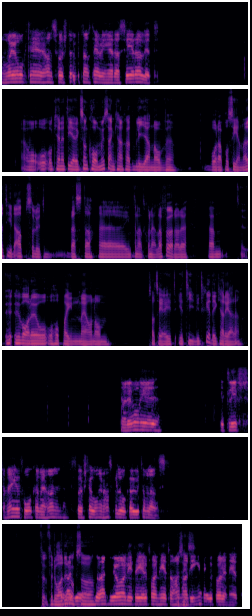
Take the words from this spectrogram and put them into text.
Ja, jag åkte hans första utlandstävling i RAC-rallyt. Och, och, och, Kenneth Eriksson kommer ju sen kanske att bli en av våra på senare tid absolut bästa eh, internationella förare. Um, hur var det att hoppa in med honom så att säga i ett, i ett tidigt skede i karriären? Ja, det var ju ett lyft för mig att få åka med han första gången han skulle åka utomlands. För, för då hade så du också... Då hade jag lite erfarenhet och han så hade ingen erfarenhet.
